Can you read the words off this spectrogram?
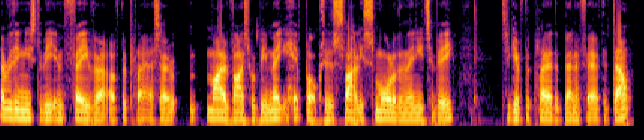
Everything needs to be in favor of the player. So my advice would be make hitboxes slightly smaller than they need to be to give the player the benefit of the doubt.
